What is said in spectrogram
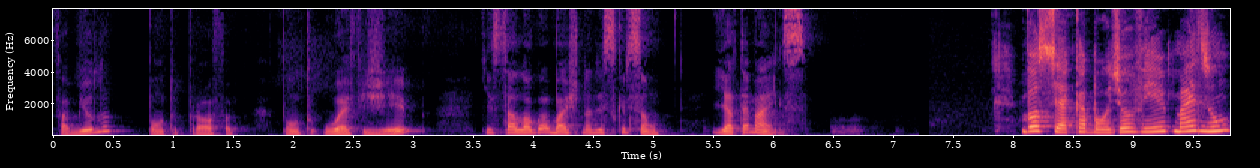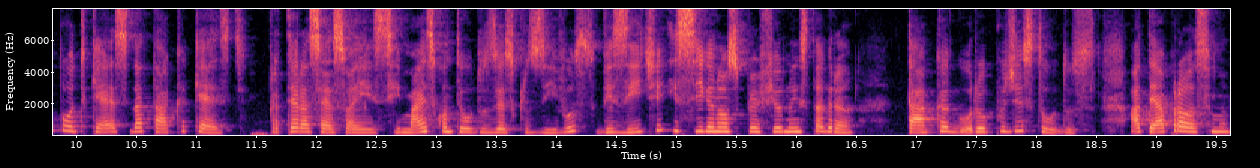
fabiola.profa.ufg, que está logo abaixo na descrição. E até mais! Você acabou de ouvir mais um podcast da TacaCast. Para ter acesso a esse e mais conteúdos exclusivos, visite e siga nosso perfil no Instagram, Taca Grupo de Estudos. Até a próxima!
